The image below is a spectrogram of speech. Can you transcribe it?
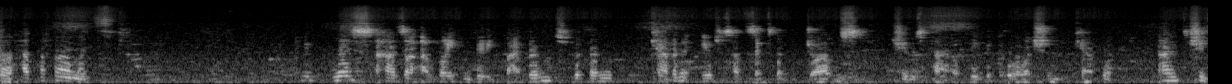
or her performance? Liz has a, a wide and varied background within cabinet. You know, she's had six different jobs. She was part of the, the coalition cabinet, and she's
